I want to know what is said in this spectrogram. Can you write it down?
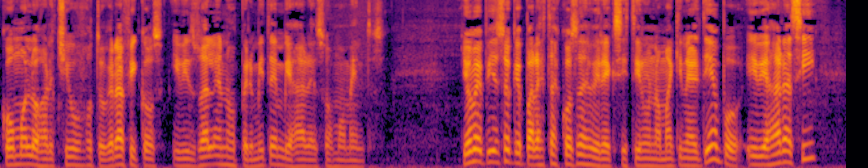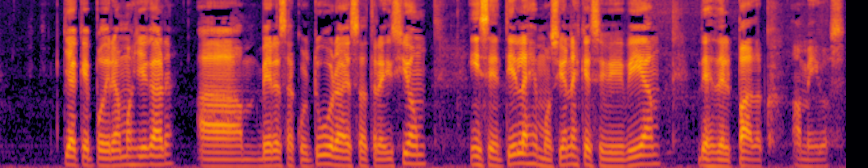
cómo los archivos fotográficos y visuales nos permiten viajar a esos momentos. Yo me pienso que para estas cosas debería existir una máquina del tiempo y viajar así, ya que podríamos llegar a ver esa cultura, esa tradición y sentir las emociones que se vivían desde el paddock, amigos.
